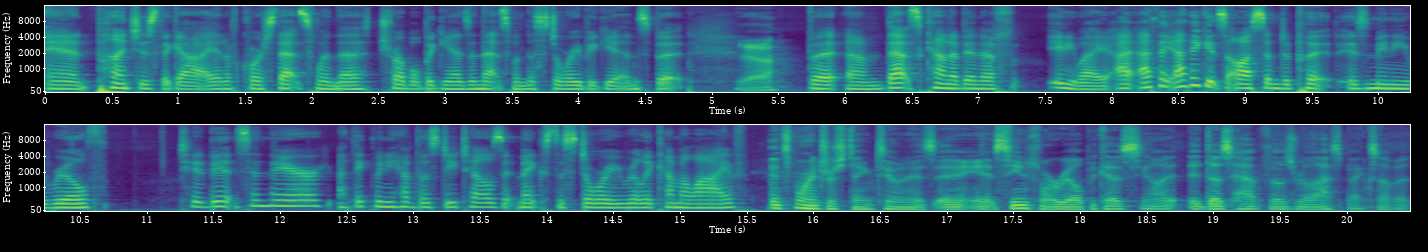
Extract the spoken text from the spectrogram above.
and punches the guy, and of course that's when the trouble begins, and that's when the story begins. But Yeah. but um, that's kind of been a f- anyway. I, I think I think it's awesome to put as many real tidbits in there. I think when you have those details, it makes the story really come alive. It's more interesting too, and it's and it seems more real because you know it, it does have those real aspects of it.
